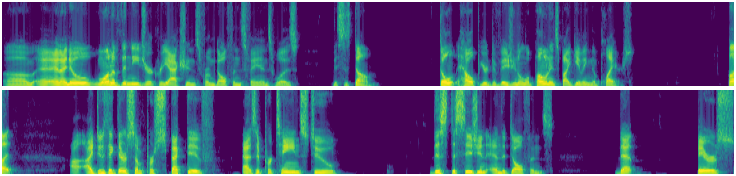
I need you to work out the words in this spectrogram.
Um, and I know one of the knee jerk reactions from Dolphins fans was, this is dumb. Don't help your divisional opponents by giving them players. But I do think there's some perspective as it pertains to this decision and the Dolphins that bears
